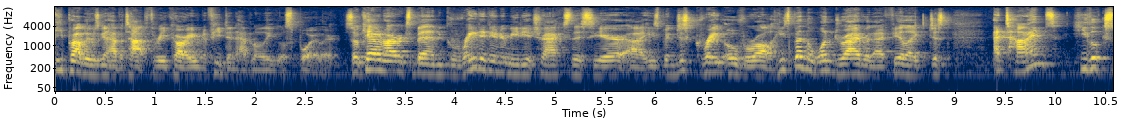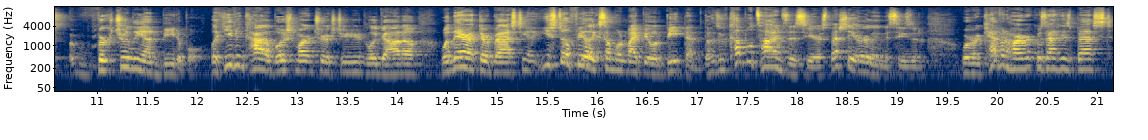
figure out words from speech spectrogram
he probably was going to have a top three car even if he didn't have an illegal spoiler. So Kevin Harvick's been great at intermediate tracks this year. Uh, he's been just great overall. He's been the one driver that I feel like just at times, he looks virtually unbeatable. Like even Kyle Busch, Martin Truex Jr., Logano, when they're at their best, you know, you still feel like someone might be able to beat them. There's a couple times this year, especially early in the season, where when Kevin Harvick was at his best,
